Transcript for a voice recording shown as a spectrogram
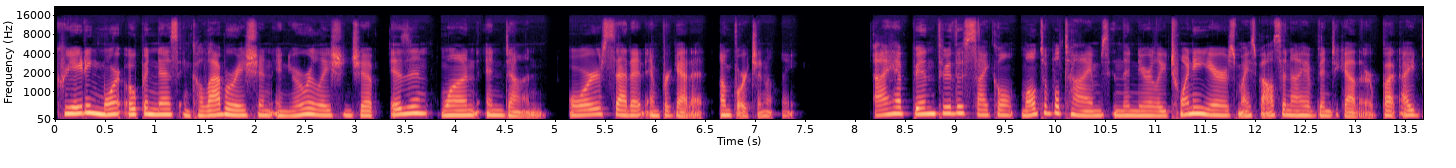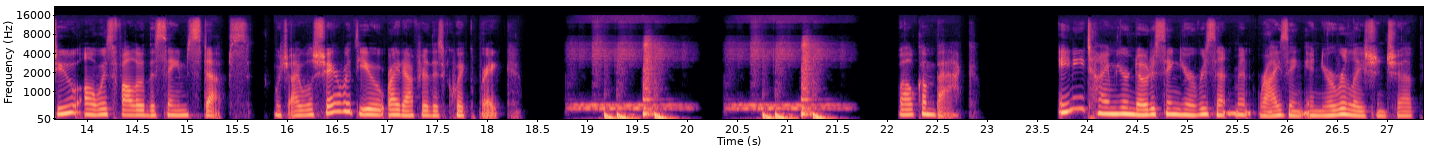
Creating more openness and collaboration in your relationship isn't one and done, or set it and forget it, unfortunately. I have been through this cycle multiple times in the nearly 20 years my spouse and I have been together, but I do always follow the same steps, which I will share with you right after this quick break. Welcome back. Anytime you're noticing your resentment rising in your relationship,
